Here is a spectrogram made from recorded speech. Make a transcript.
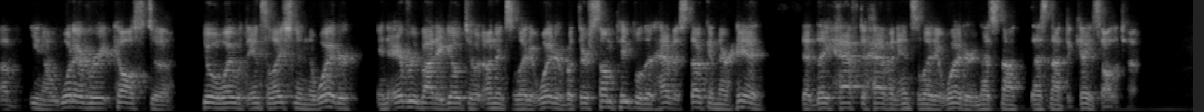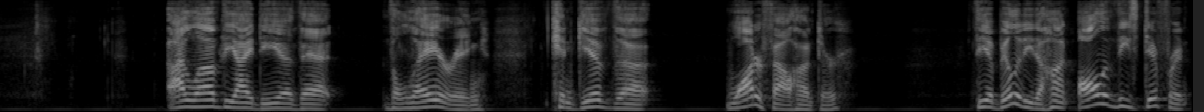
uh, you know whatever it costs to do away with the insulation in the wader and everybody go to an uninsulated wader but there's some people that have it stuck in their head that they have to have an insulated wader and that's not that's not the case all the time. I love the idea that the layering can give the waterfowl hunter the ability to hunt all of these different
